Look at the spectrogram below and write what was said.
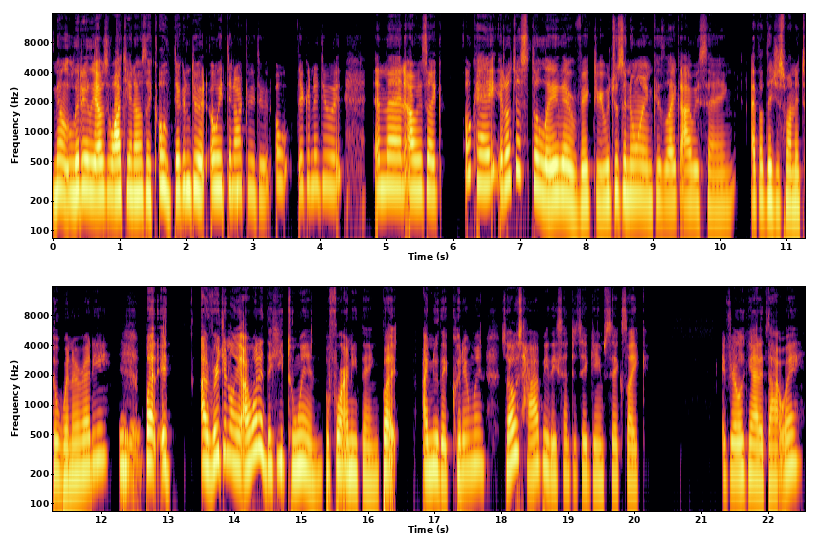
No, literally, I was watching and I was like, "Oh, they're gonna do it. Oh, wait, they're not gonna do it. Oh, they're gonna do it." And then I was like, "Okay, it'll just delay their victory," which was annoying because, like I was saying, I thought they just wanted to win already. Mhm. But it originally, I wanted the Heat to win before anything, but I knew they couldn't win, so I was happy they sent it to Game Six. Like, if you're looking at it that way.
